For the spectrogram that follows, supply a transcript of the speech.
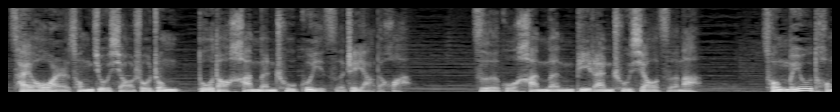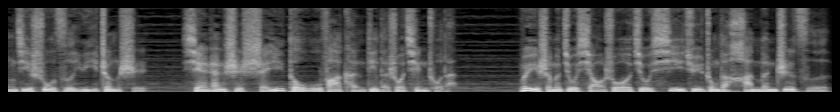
才偶尔从旧小说中读到“寒门出贵子”这样的话。自古寒门必然出孝子吗？从没有统计数字予以证实，显然是谁都无法肯定的说清楚的。为什么旧小说、旧戏剧中的寒门之子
